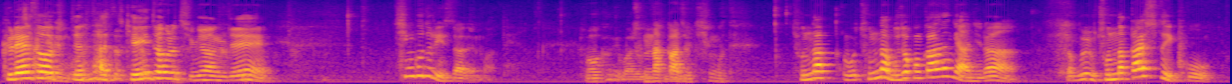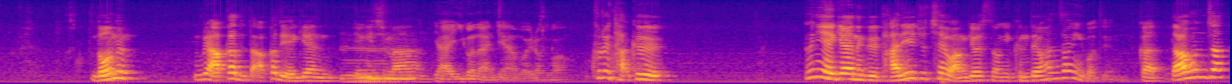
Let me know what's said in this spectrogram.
그래서 진짜 다 개인적으로 중요한 게 친구들이 있어야 되는 것 같아. 정확하게 말해. 존나 까줄 친구들. 존나 뭐 존나 무조건 까는 게 아니라 그러니까 물론 존나 깔 수도 있고 너는 우리 아까도 아까도 얘기한 음. 얘기지만 야 이건 아니야 뭐 이런 거. 그래 다 그 흔히 얘기하는 그 단일 주체의 완결성이 근대 환상이거든. 그러니까 나 혼자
